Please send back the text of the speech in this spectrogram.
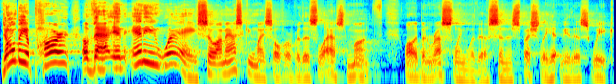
Don't be a part of that in any way. So I'm asking myself over this last month while I've been wrestling with this, and especially hit me this week,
